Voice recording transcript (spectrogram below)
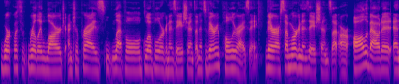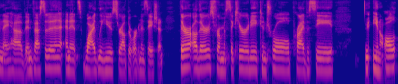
work with really large enterprise level global organizations, and it's very polarizing. There are some organizations that are all about it and they have invested in it, and it's widely used throughout their organization. There are others from a security, control, privacy, you know, all,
